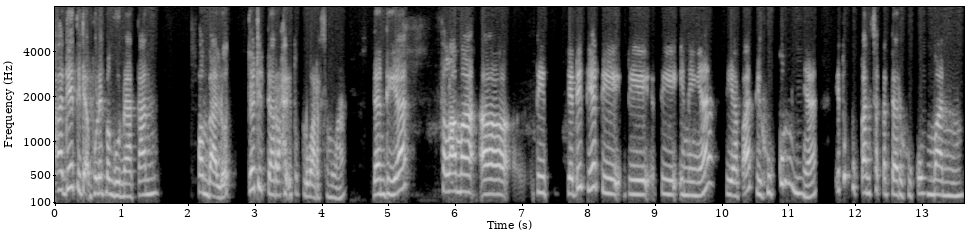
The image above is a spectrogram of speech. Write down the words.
uh, dia tidak boleh menggunakan pembalut. Jadi darah itu keluar semua dan dia selama uh, di jadi dia di, di, di ininya, di apa, dihukumnya itu bukan sekedar hukuman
